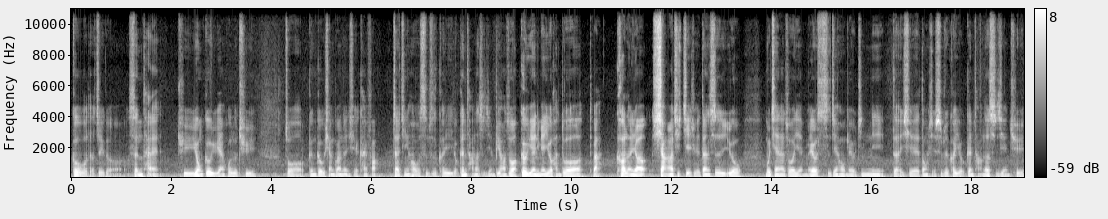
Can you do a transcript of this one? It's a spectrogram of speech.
Go 的这个生态去用 Go 语言或者去做跟 Go 相关的一些开发，在今后是不是可以有更长的时间？比方说 Go 语言里面有很多，对吧？可能要想要去解决，但是又目前来说也没有时间或没有精力的一些东西，是不是可以有更长的时间去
